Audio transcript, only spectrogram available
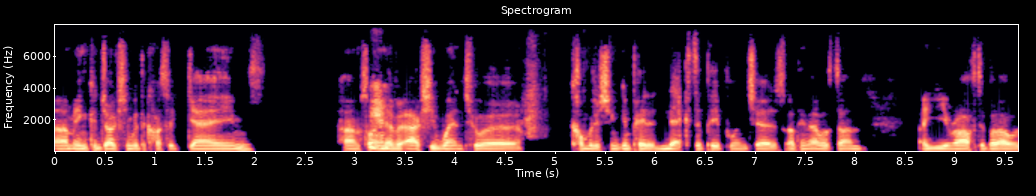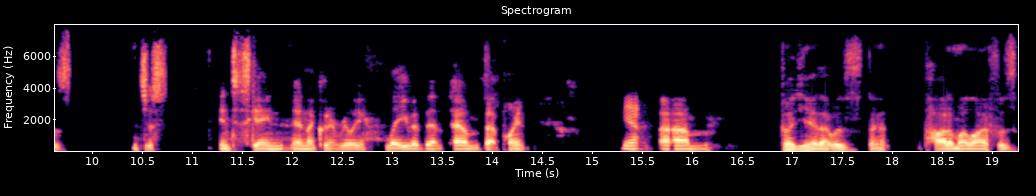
um, in conjunction with the CrossFit Games. Um, so Yeah. I never actually went to a competition competed next to people in chairs. I think that was done a year after, but I was just into skiing and I couldn't really leave at that um, that point. Yeah. Um, but yeah, that was that part of my life was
